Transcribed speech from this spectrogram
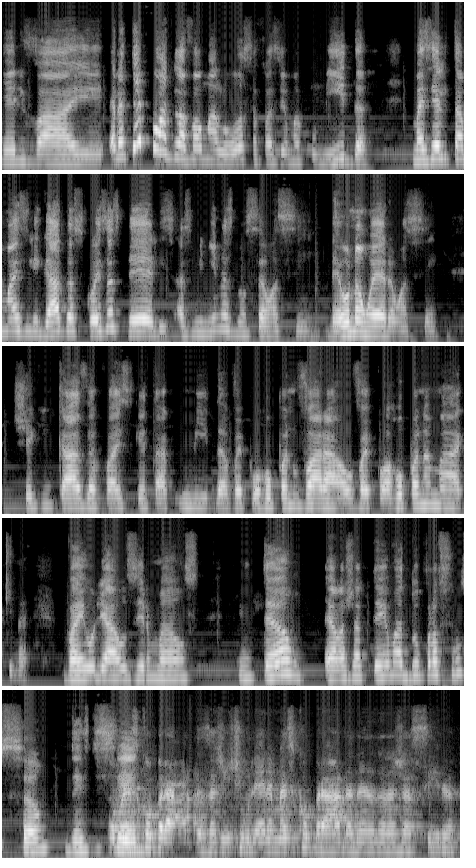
ele vai. Ele até pode lavar uma louça, fazer uma comida, mas ele está mais ligado às coisas deles. As meninas não são assim, né? Ou não eram assim. Chega em casa, vai esquentar a comida, vai pôr roupa no varal, vai pôr a roupa na máquina, vai olhar os irmãos. Então, ela já tem uma dupla função desde São cedo. mais cobradas. A gente, mulher, é mais cobrada, né, dona Jacira?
